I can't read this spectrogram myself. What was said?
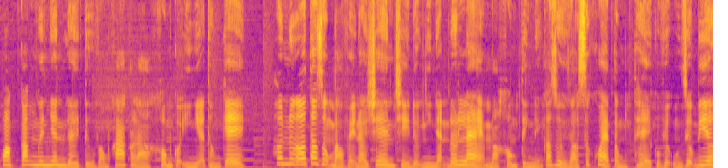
hoặc các nguyên nhân gây tử vong khác là không có ý nghĩa thống kê. Hơn nữa, tác dụng bảo vệ nói trên chỉ được nhìn nhận đơn lẻ mà không tính đến các rủi ro sức khỏe tổng thể của việc uống rượu bia,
